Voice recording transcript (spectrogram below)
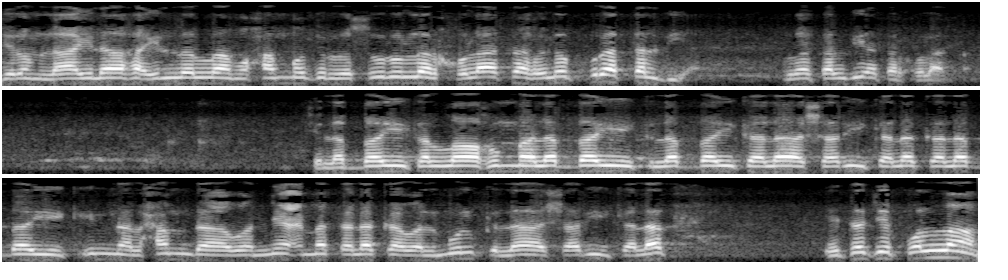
যেরকম লাহা ইল্লাল্লাহ মোহাম্মদুর রসুল্লাহর খোলাসা হইল পুরা তাল দিয়া পুরা তাল দিয়া তার খোলাসা لبيك اللهم لبيك لبيك لا شريك لك لبيك إن الحمد والنعمة لك والملك لا شريك لك এটা যে পড়লাম,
